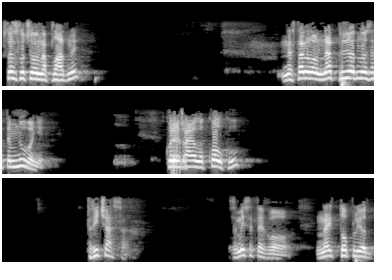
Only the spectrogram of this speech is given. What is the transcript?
што се случило на пладне? Настанало надприродно затемнување, кое трајало колку? Три часа. Замислете во најтоплиот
